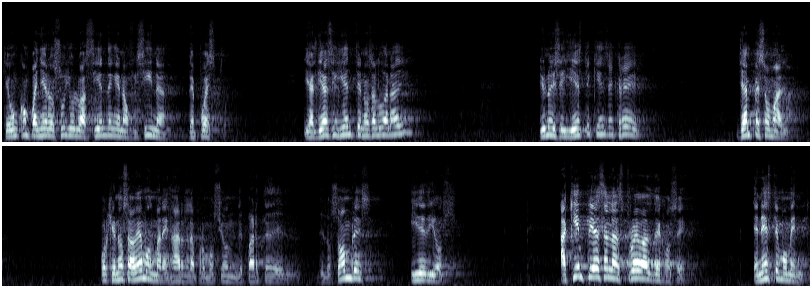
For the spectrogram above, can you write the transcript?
que un compañero suyo lo ascienden en la oficina de puesto y al día siguiente no saluda a nadie. Y uno dice, ¿y este quién se cree? Ya empezó mal, porque no sabemos manejar la promoción de parte de los hombres y de Dios. Aquí empiezan las pruebas de José, en este momento.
